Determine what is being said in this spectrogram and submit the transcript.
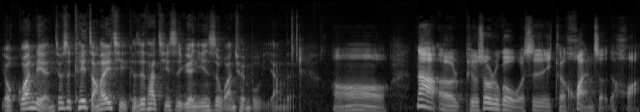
有关联，就是可以长在一起，可是它其实原因是完全不一样的。哦，那呃，比如说如果我是一个患者的话，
